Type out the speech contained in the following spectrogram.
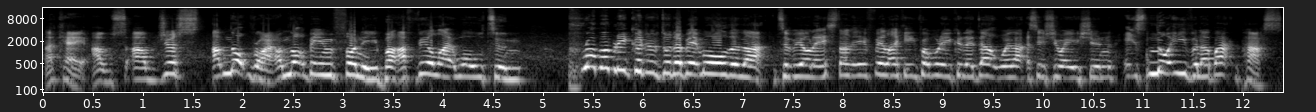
Okay, I'm, I'm just, I'm not right, I'm not being funny, but I feel like Walton probably could have done a bit more than that, to be honest. I feel like he probably could have dealt with that situation. It's not even a back pass.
